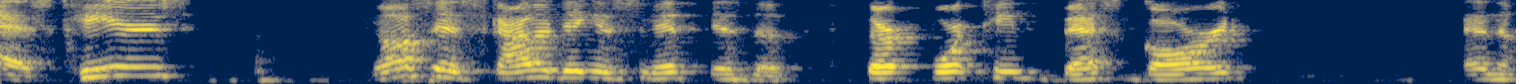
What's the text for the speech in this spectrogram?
as peers, y'all says Skylar Diggins Smith is the third, 14th best guard, and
